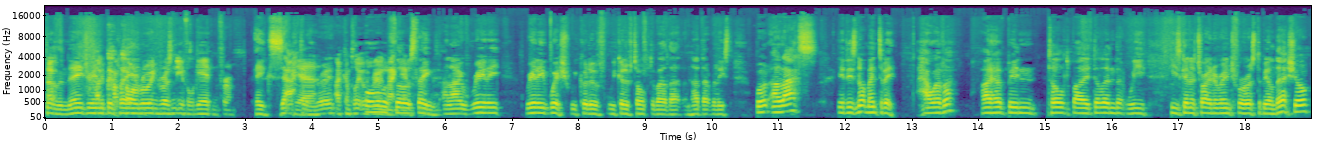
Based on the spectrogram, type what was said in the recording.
Dylan and Adrian have been how, playing. how I ruined Resident Evil Gaiden for him. exactly Yeah, right I completely all of that those game. things and i really really wish we could have we could have talked about that and had that released but alas it is not meant to be however i have been told by dylan that we he's going to try and arrange for us to be on their show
